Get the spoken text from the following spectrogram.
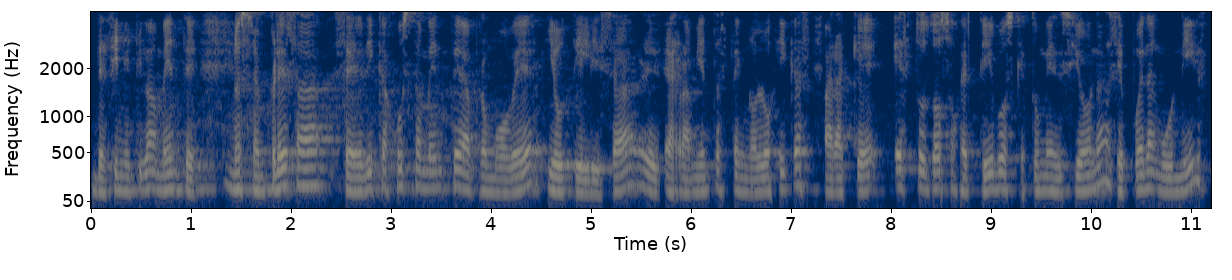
Definitivamente. Nuestra empresa se dedica justamente a promover y utilizar eh, herramientas tecnológicas para que estos dos objetivos que tú mencionas se puedan unir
